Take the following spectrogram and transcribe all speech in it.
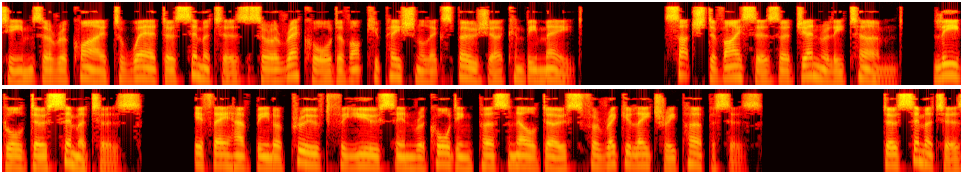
teams are required to wear dosimeters so a record of occupational exposure can be made. Such devices are generally termed legal dosimeters if they have been approved for use in recording personnel dose for regulatory purposes. Dosimeters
